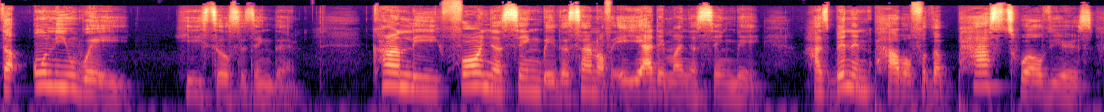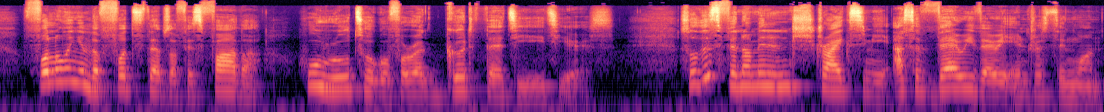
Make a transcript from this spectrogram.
The only way he's still sitting there. Currently, Faure Gnassingbé, the son of Eyadema Gnassingbé, has been in power for the past 12 years, following in the footsteps of his father, who ruled Togo for a good 38 years. So this phenomenon strikes me as a very, very interesting one,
